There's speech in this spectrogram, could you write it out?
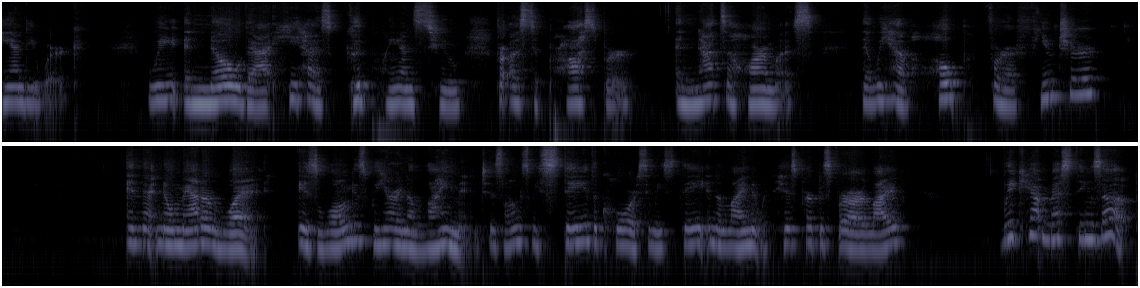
handiwork we and know that he has good plans to for us to prosper and not to harm us that we have hope for our future and that no matter what as long as we are in alignment as long as we stay the course and we stay in alignment with his purpose for our life we can't mess things up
